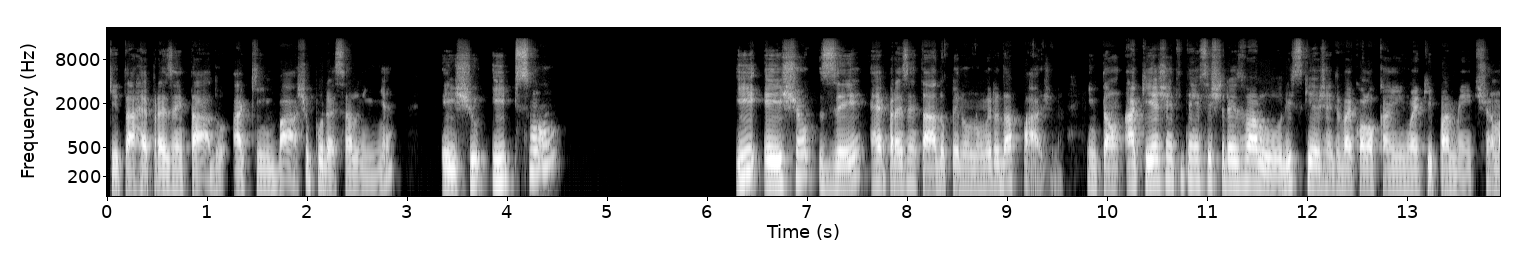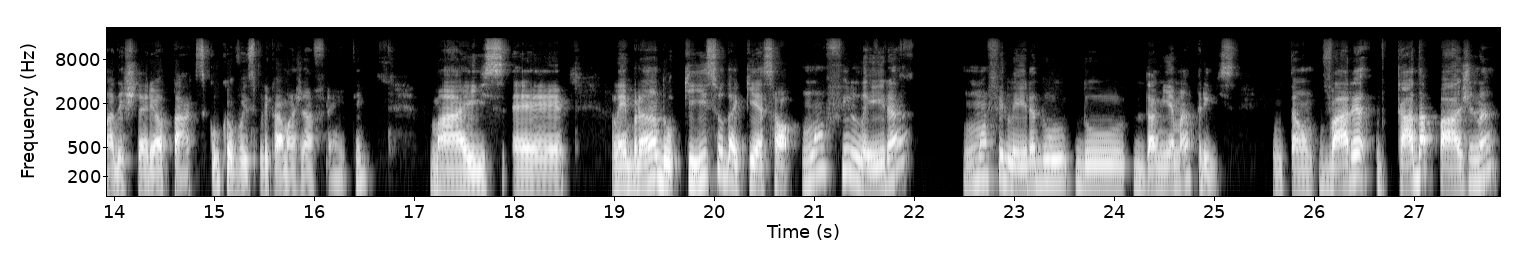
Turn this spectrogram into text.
que está representado aqui embaixo por essa linha, eixo Y e eixo Z, representado pelo número da página. Então, aqui a gente tem esses três valores que a gente vai colocar em um equipamento chamado estereotáxico, que eu vou explicar mais na frente. Mas é, lembrando que isso daqui é só uma fileira, uma fileira do, do, da minha matriz. Então, várias, cada página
